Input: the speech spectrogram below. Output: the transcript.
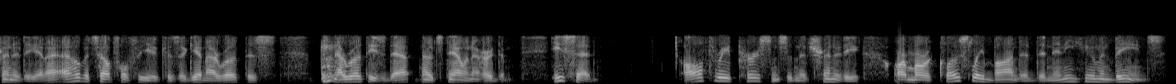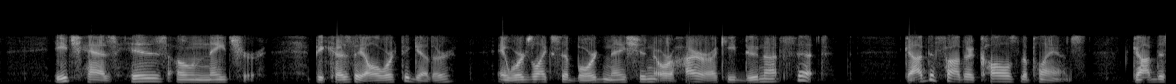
Trinity, and I, I hope it's helpful for you because again, I wrote this, I wrote these da- notes down when I heard them. He said, all three persons in the Trinity are more closely bonded than any human beings. Each has his own nature because they all work together, and words like subordination or hierarchy do not fit. God the Father calls the plans. God the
